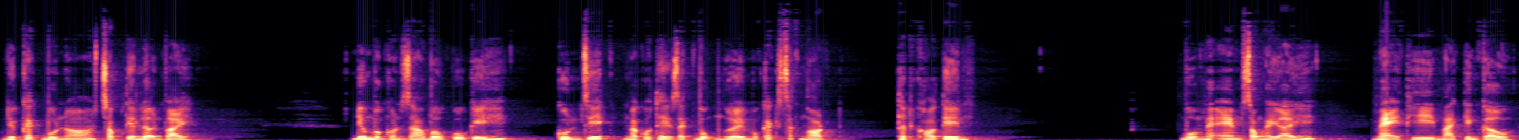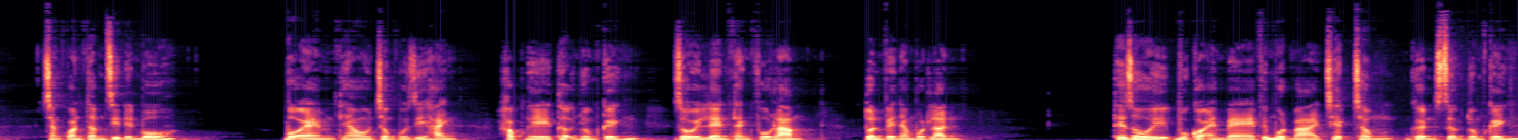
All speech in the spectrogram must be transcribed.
như cách bố nó chọc tiết lợn vậy. Nhưng một con dao bầu cũ kỹ, cùn rít mà có thể rạch bụng người một cách sắc ngọt, thật khó tin. Bố mẹ em sau ngày ấy, mẹ thì mải kinh cầu, chẳng quan tâm gì đến bố. Bố em theo chồng của dì Hành, học nghề thợ nhôm kính rồi lên thành phố làm, tuần về nhà một lần. Thế rồi bố có em bé với một bà chết chồng gần xưởng nhôm kính.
